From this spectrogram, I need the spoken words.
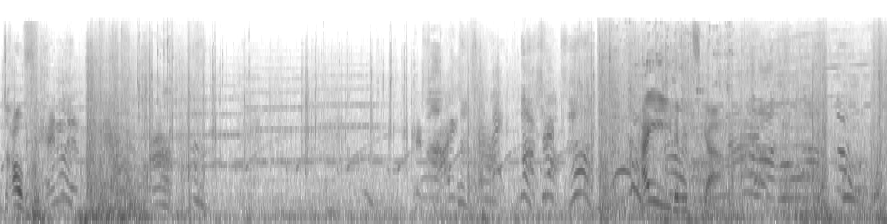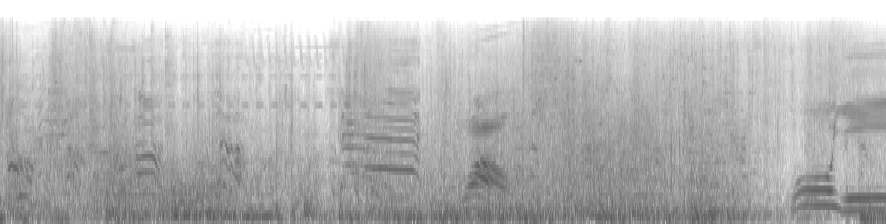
drauf! Hände! Heide Witzka! Wow! Oh je! Nicht!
